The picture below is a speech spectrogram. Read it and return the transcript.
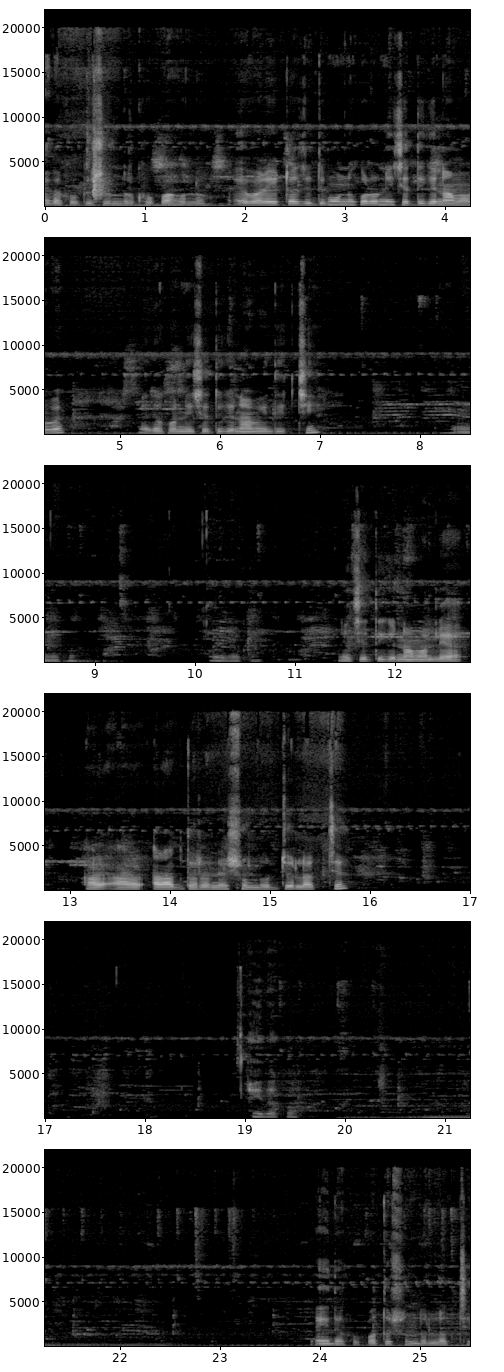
এই দেখো কি সুন্দর খোপা হলো। এবার এটা যদি মনে করো নিচের দিকে নামাবে, এই দেখো নিচের দিকে নামিয়ে দিচ্ছি। দেখো নিচের দিকে নামালে আর আর এক ধরনের সৌন্দর্য লাগছে। এই দেখো এই দেখো কত সুন্দর লাগছে।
